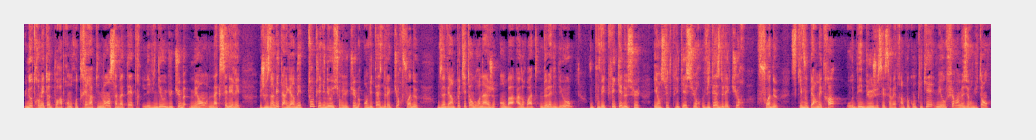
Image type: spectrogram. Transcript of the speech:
Une autre méthode pour apprendre très rapidement, ça va être les vidéos YouTube mais en accéléré. Je vous invite à regarder toutes les vidéos sur YouTube en vitesse de lecture x2. Vous avez un petit engrenage en bas à droite de la vidéo. Vous pouvez cliquer dessus et ensuite cliquer sur vitesse de lecture x2. Ce qui vous permettra, au début, je sais que ça va être un peu compliqué, mais au fur et à mesure du temps,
